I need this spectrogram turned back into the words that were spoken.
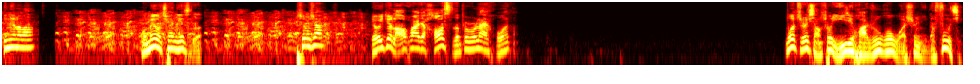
听见了吗？我没有劝你死，是不是？有一句老话叫“好死不如赖活的”。我只是想说一句话：如果我是你的父亲，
